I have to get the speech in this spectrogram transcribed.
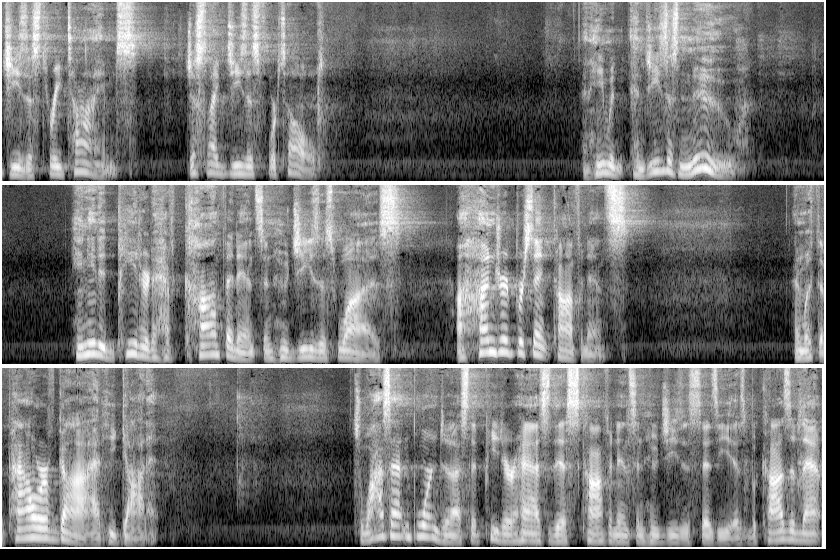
Jesus three times, just like Jesus foretold. And he would, and Jesus knew he needed Peter to have confidence in who Jesus was, 100% confidence. And with the power of God, he got it. So, why is that important to us that Peter has this confidence in who Jesus says he is? Because of that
